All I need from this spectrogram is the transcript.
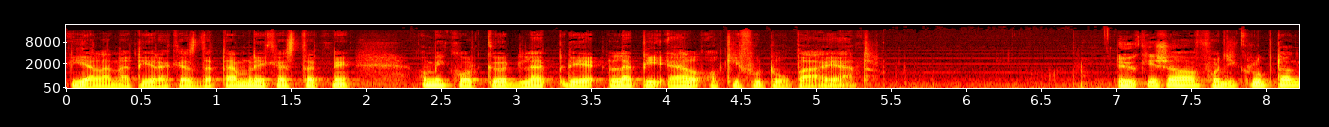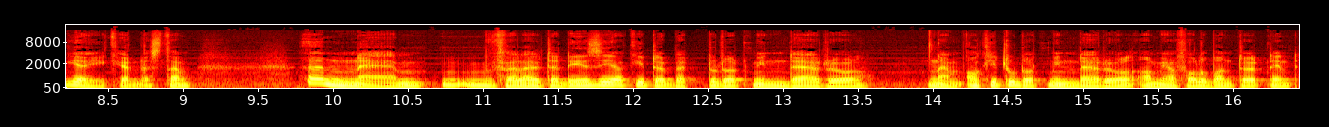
jelenetére kezdett emlékeztetni, amikor köd lepi el a kifutópályát. Ők is a fogyiklub tagjai? kérdeztem. Nem, felelte Dézi, aki többet tudott mindenről. Nem, aki tudott mindenről, ami a faluban történt.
